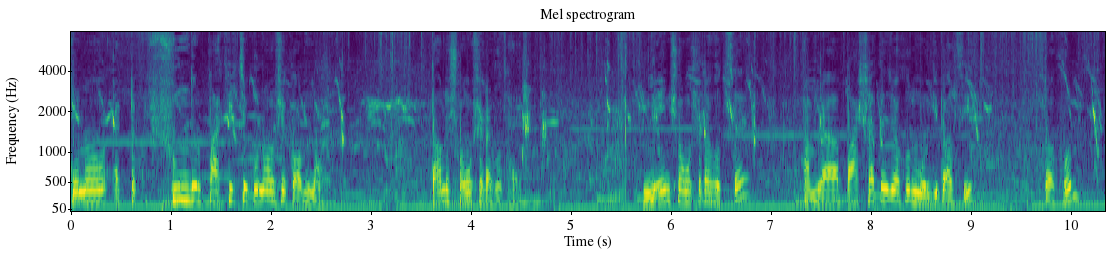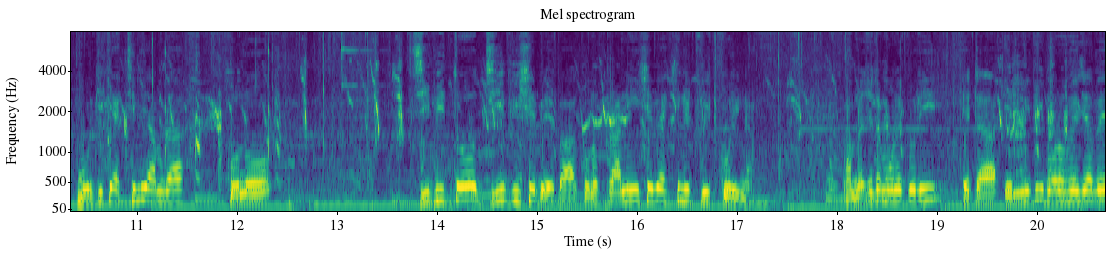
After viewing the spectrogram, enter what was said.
কোনো একটা খুব সুন্দর পাখির চেয়ে কোনো অংশে কম না। তাহলে সমস্যাটা কোথায়? মেইন সমস্যাটা হচ্ছে, আমরা বাসাতে যখন মুরগি পাচ্ছি তখন মুরগিকে অ্যাকচুয়ালি আমরা কোনো জীবিত জীব হিসেবে বা কোনো প্রাণী হিসেবে অ্যাকচুয়ালি ট্রিট করি না। আমরা যেটা মনে করি, এটা এমনিতেই বড় হয়ে যাবে,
